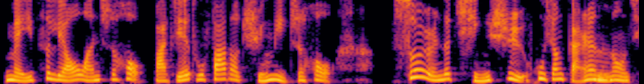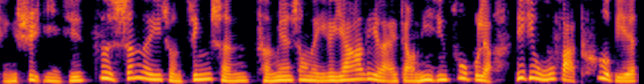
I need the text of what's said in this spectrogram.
每一次聊完之后，把截图发到群里之后。所有人的情绪互相感染的那种情绪，以及自身的一种精神层面上的一个压力来讲，你已经做不了，你已经无法特别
